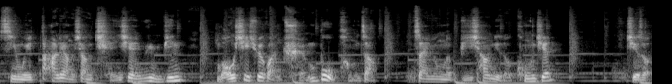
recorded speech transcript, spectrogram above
是因为大量向前线运兵，毛细血管全部膨胀，占用了鼻腔里的空间。接着，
